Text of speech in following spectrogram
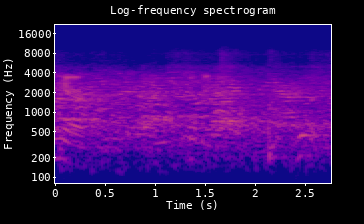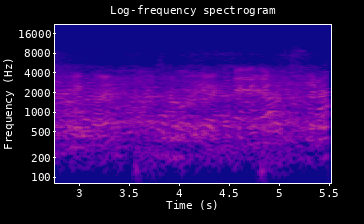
I'm here. She'll be here. Game time? Yeah, maybe consider.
